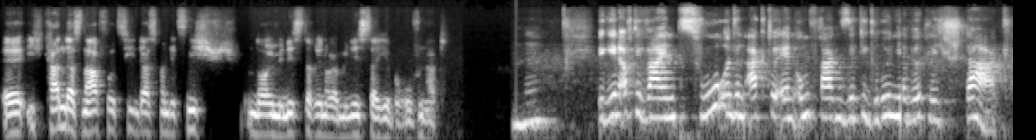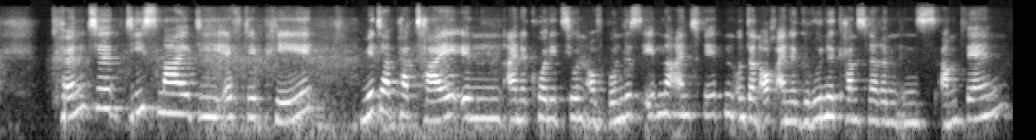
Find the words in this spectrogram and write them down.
Äh, ich kann das nachvollziehen, dass man jetzt nicht neue Ministerin oder Minister hier berufen hat. Mhm. Wir gehen auf die Wahlen zu und in aktuellen Umfragen sind die Grünen ja wirklich stark. Könnte diesmal die FDP mit der Partei in eine Koalition auf Bundesebene eintreten und dann auch eine grüne Kanzlerin ins Amt wählen?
